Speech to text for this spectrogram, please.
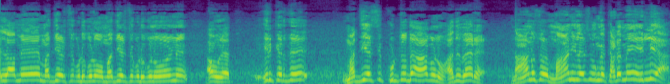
எல்லாமே மத்திய அரசு கொடுக்கணும் மத்திய அரசு கொடுக்கணும்னு அவங்க இருக்கிறது மத்திய அரசு கொடுத்து தான் ஆகணும். அது வேற. நானும் சொல்ற மாநில அரசு உங்க கடமையே இல்லையா?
